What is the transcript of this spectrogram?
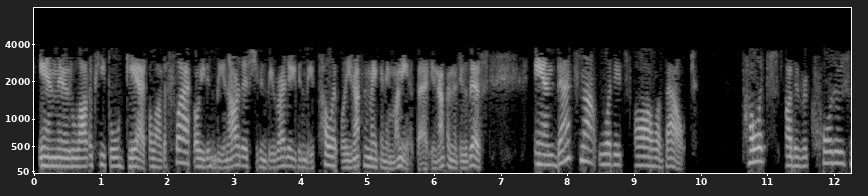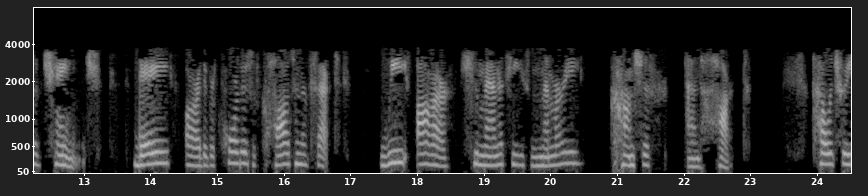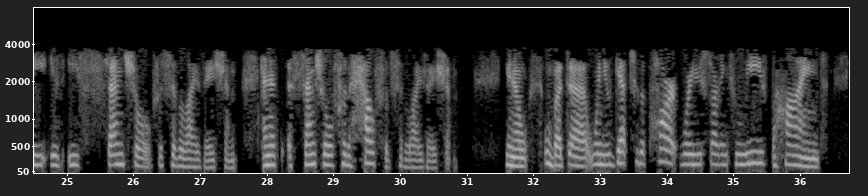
and there's a lot of people get a lot of flack. Oh, you're going to be an artist, you're going to be a writer, you're going to be a poet. Well, you're not going to make any money at that. You're not going to do this. And that's not what it's all about. Poets are the recorders of change. They are the recorders of cause and effect. We are humanity's memory, conscious, and heart. Poetry is essential for civilization and it's essential for the health of civilization. You know, but uh, when you get to the part where you're starting to leave behind,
